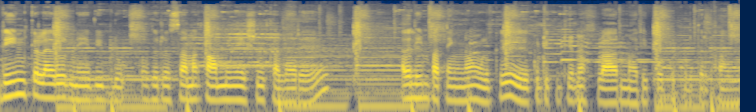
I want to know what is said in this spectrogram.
க்ரீன் கலர் ஒரு நேவி ப்ளூ அது ஒரு செம காம்பினேஷன் கலரு அதுலேயும் பார்த்தீங்கன்னா உங்களுக்கு குட்டி குட்டியான ஃப்ளார் மாதிரி போட்டு கொடுத்துருக்காங்க.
